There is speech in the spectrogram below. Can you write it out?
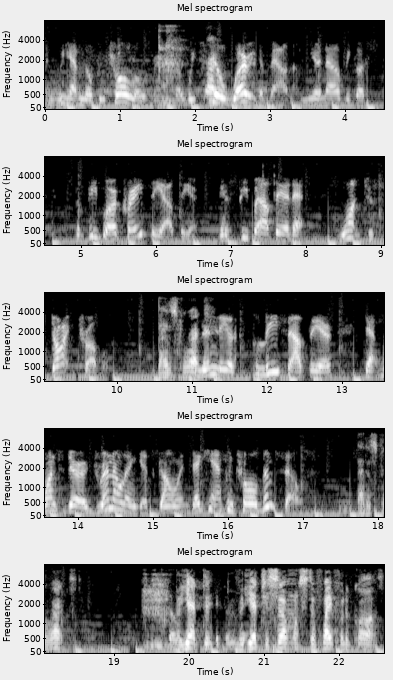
and we have no control over him. but we Right. still worried about him, you know, because the people are crazy out there. There's people out there that want to start trouble. That is correct. And then there's police out there that once their adrenaline gets going, they can't control themselves. That is correct. So But yet, the, but yet, your son wants to fight for the cause.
